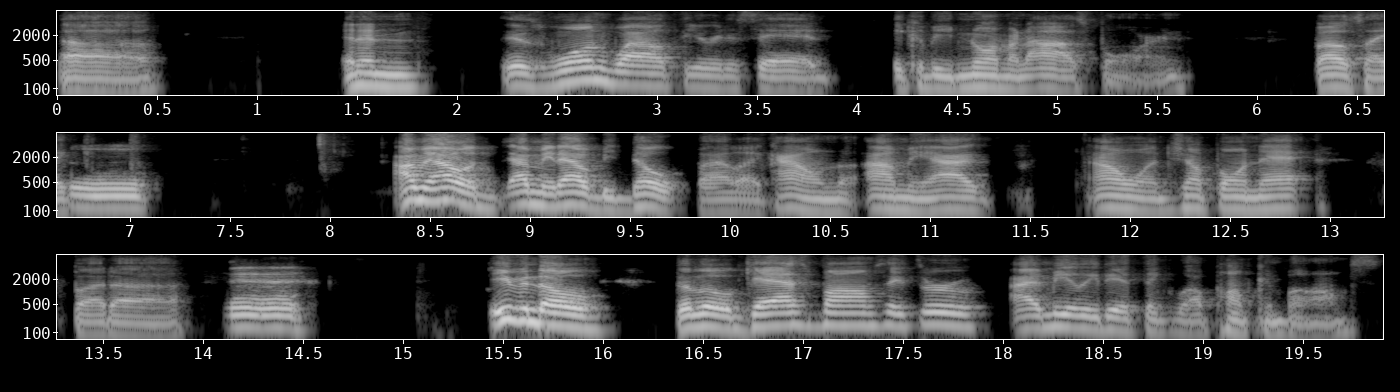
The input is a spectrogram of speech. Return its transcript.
Uh, and then there's one wild theory that said it could be Norman Osborn, but I was like, Mm-hmm. I mean, I would, I mean, that would be dope, but like, I don't know. I mean, I, I don't want to jump on that, but uh, Yeah. even though the little gas bombs they threw, I immediately did think about pumpkin bombs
